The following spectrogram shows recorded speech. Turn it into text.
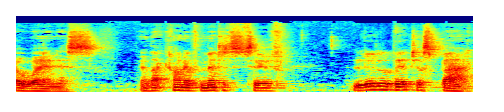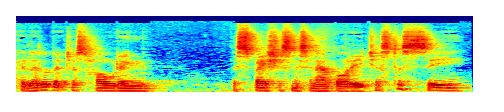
awareness, you know, that kind of meditative, little bit just back, a little bit just holding the spaciousness in our body, just to see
